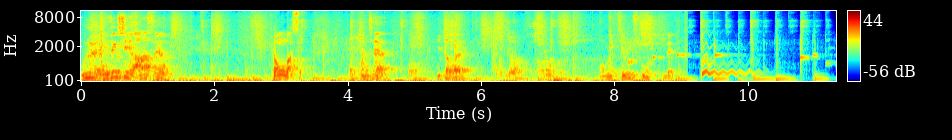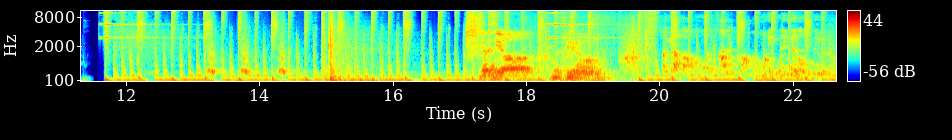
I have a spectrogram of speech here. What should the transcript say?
오늘 대생씨 안 왔어요? 병원 갔어. 반차요? 어 이따 가요? 언제 와? 어 우리 제육씨 보고 싶은데? 안녕하세요. 안녕하세요 자기야 나 앞머리 자를까? 앞머리 있는 게 나 없는 게 나?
